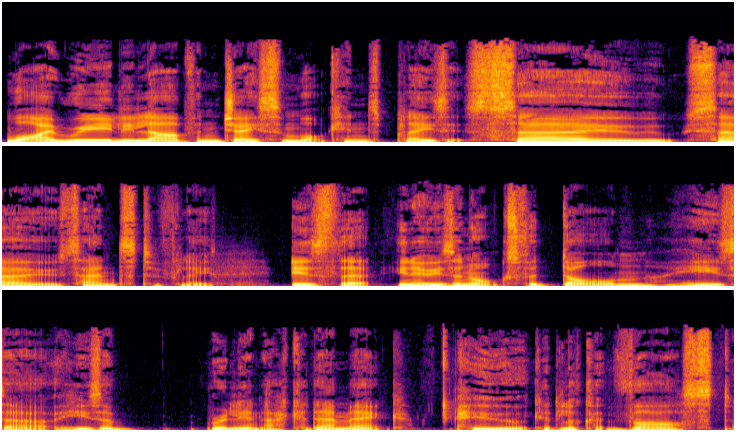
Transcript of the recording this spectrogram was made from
what I really love, and Jason Watkins plays it so, so sensitively, is that, you know, he's an Oxford Don. He's a he's a brilliant academic who could look at vast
